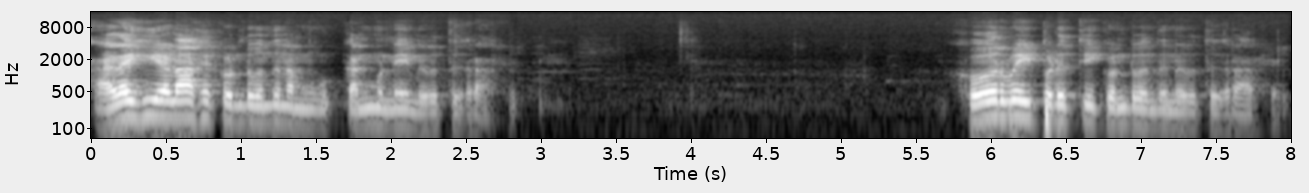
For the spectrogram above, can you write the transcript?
அழகியலாக கொண்டு வந்து நம் கண்முன்னே நிறுத்துகிறார்கள். கோர்வைப்படுத்தி கொண்டு வந்து நிறுத்துகிறார்கள்.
